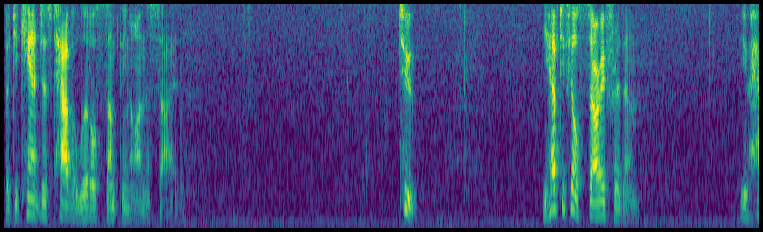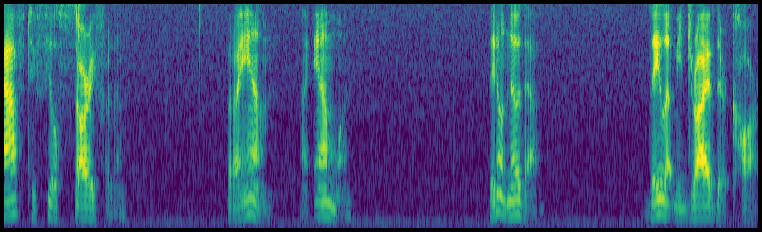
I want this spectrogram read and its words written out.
But you can't just have a little something on the side. Two, you have to feel sorry for them. You have to feel sorry for them. But I am. I am one. They don't know that. They let me drive their car.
